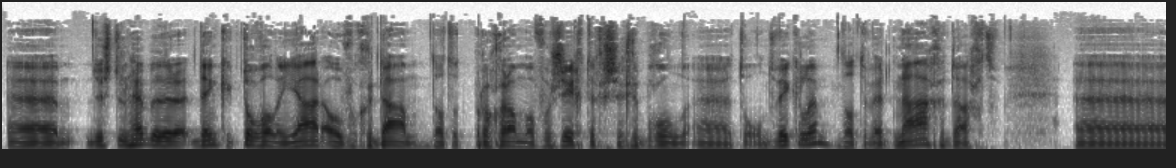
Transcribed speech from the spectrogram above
Ehm, dus toen hebben we er denk ik toch wel een jaar over gedaan dat het programma voorzichtig zich begon eh, te ontwikkelen. Dat er werd nagedacht eh,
